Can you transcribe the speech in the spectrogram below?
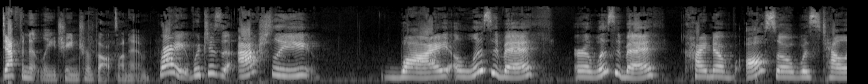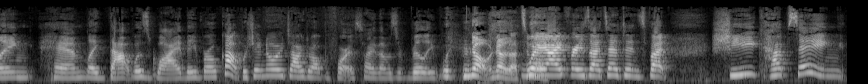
definitely change her thoughts on him. Right, which is actually why Elizabeth or Elizabeth kind of also was telling him like that was why they broke up, which I know we talked about before. Sorry, that was a really weird No, no, that's way okay. I phrased that sentence, but she kept saying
